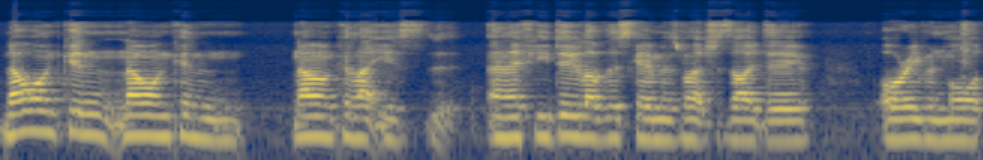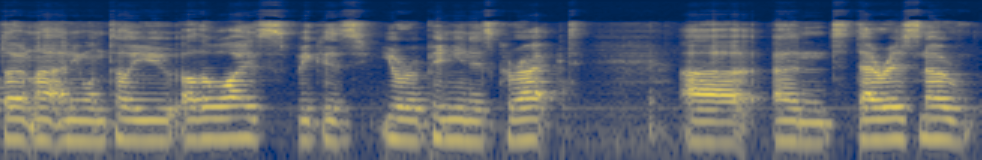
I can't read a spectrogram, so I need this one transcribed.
no one can no one can no one can let you. And if you do love this game as much as I do, or even more, don't let anyone tell you otherwise because your opinion is correct. Uh, and there is no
